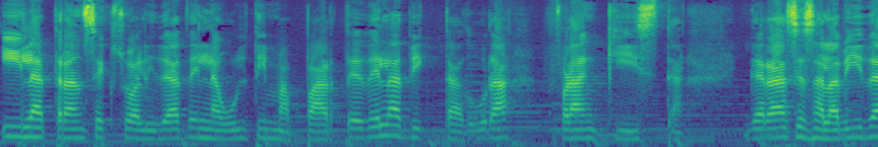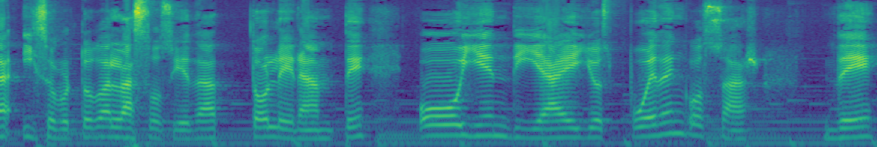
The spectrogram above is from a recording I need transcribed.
y la transexualidad en la última parte de la dictadura franquista. Gracias a la vida y sobre todo a la sociedad tolerante, hoy en día ellos pueden gozar de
